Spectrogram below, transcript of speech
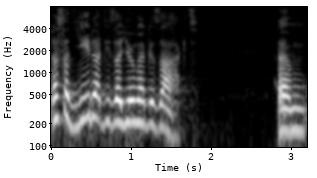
Das hat jeder dieser Jünger gesagt. Ähm,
